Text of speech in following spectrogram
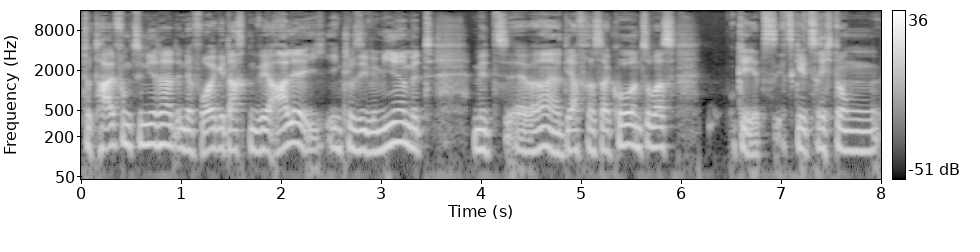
total funktioniert hat. In der Folge dachten wir alle, ich, inklusive mir, mit, mit äh, Diafra Sarko und sowas, okay, jetzt, jetzt geht's Richtung,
